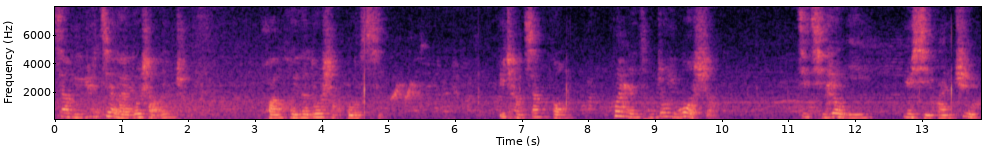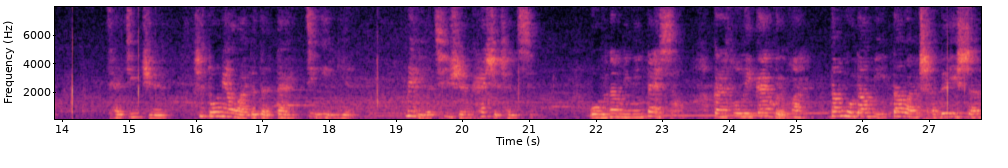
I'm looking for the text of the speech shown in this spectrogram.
向明日借来多少恩宠，还回了多少薄喜。一场相逢，万人从中一握手，既其又疑，欲喜还聚，才惊觉是多年来的等待竟应验，命里的气旋开始成型。我们那明明带小，该复利该毁坏。当不当迷当完成的一生，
